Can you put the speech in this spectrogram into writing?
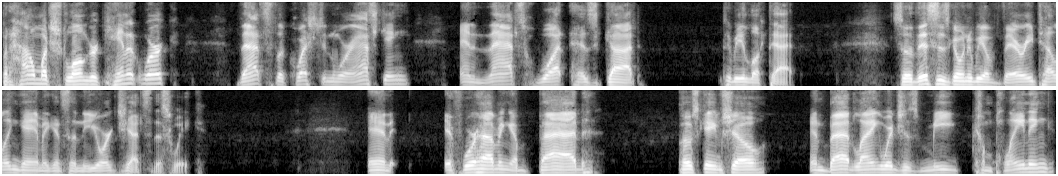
but how much longer can it work? That's the question we're asking. And that's what has got to be looked at. So this is going to be a very telling game against the New York Jets this week. And if we're having a bad post game show and bad language is me complaining,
